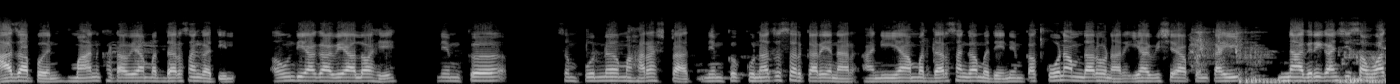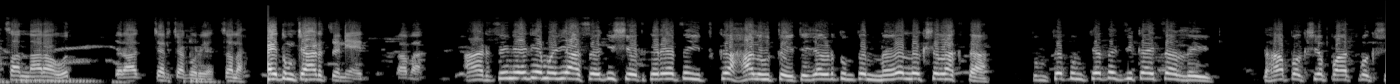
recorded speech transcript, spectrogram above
आज आपण मान खटाव या मतदारसंघातील औंद या गावी आलो आहे. नेमकं संपूर्ण महाराष्ट्रात नेमकं कुणाचं सरकार येणार आणि या मतदारसंघामध्ये नेमका कोण आमदार होणार याविषयी आपण काही नागरिकांशी संवाद साधणार आहोत. तर आज चर्चा करूया. चला. काय तुमच्या अडचणी आहेत? बाबा. अडचण येते म्हणजे असं की शेतकऱ्याचं इतकं हाल होतंय त्याच्याकडे तुमचं न लक्ष लागता तुमचं तुमच्यातच जी काय चाललंय दहा पक्ष पाच पक्ष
